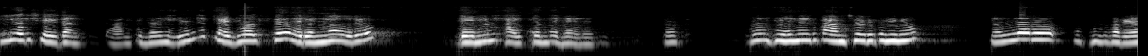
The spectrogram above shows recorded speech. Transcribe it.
ഈ ഒരു ഷെയ്ഡാണ് കാണിക്കുന്നത്. ഏത് ത്രെഡ് വർക്ക് വരുന്ന ഒരു ഡെനിം ഐറ്റം തന്നെയാണ്. ഇത് കാണിച്ചു കൊടുക്കുന്നതിനോ നല്ലൊരു എന്താ പറയാ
